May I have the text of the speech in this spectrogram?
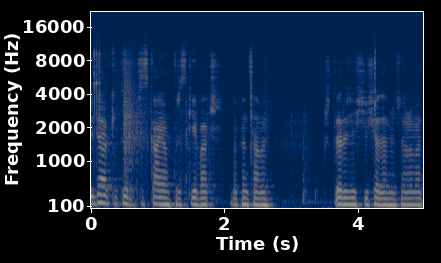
Widełki tu wciskają wtryskiwacz. Dokręcamy 47 Nm.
